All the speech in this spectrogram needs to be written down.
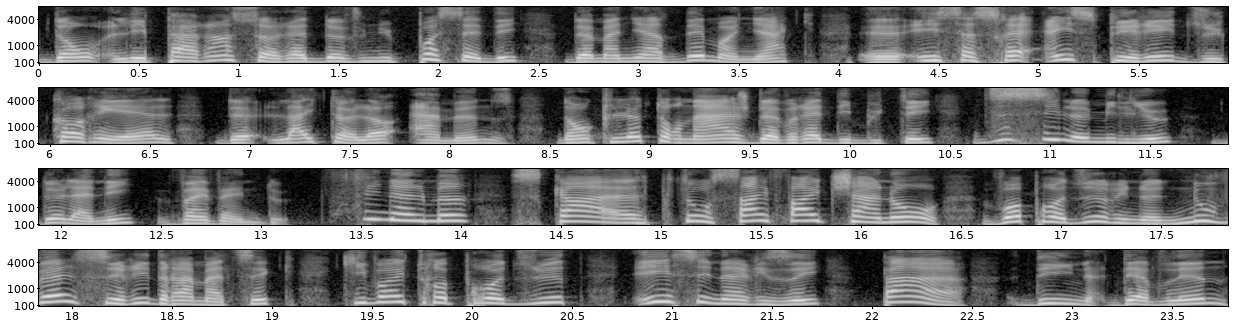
dont les parents seraient devenus possédés de manière démoniaque euh, et ce serait inspiré du cas réel de l'Ayatollah Ammons. Donc le tournage devrait débuter d'ici le milieu de l'année 2022 finalement, euh, plutôt Sci-Fi Channel va produire une nouvelle série dramatique qui va être produite et scénarisée par Dean Devlin. Vous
